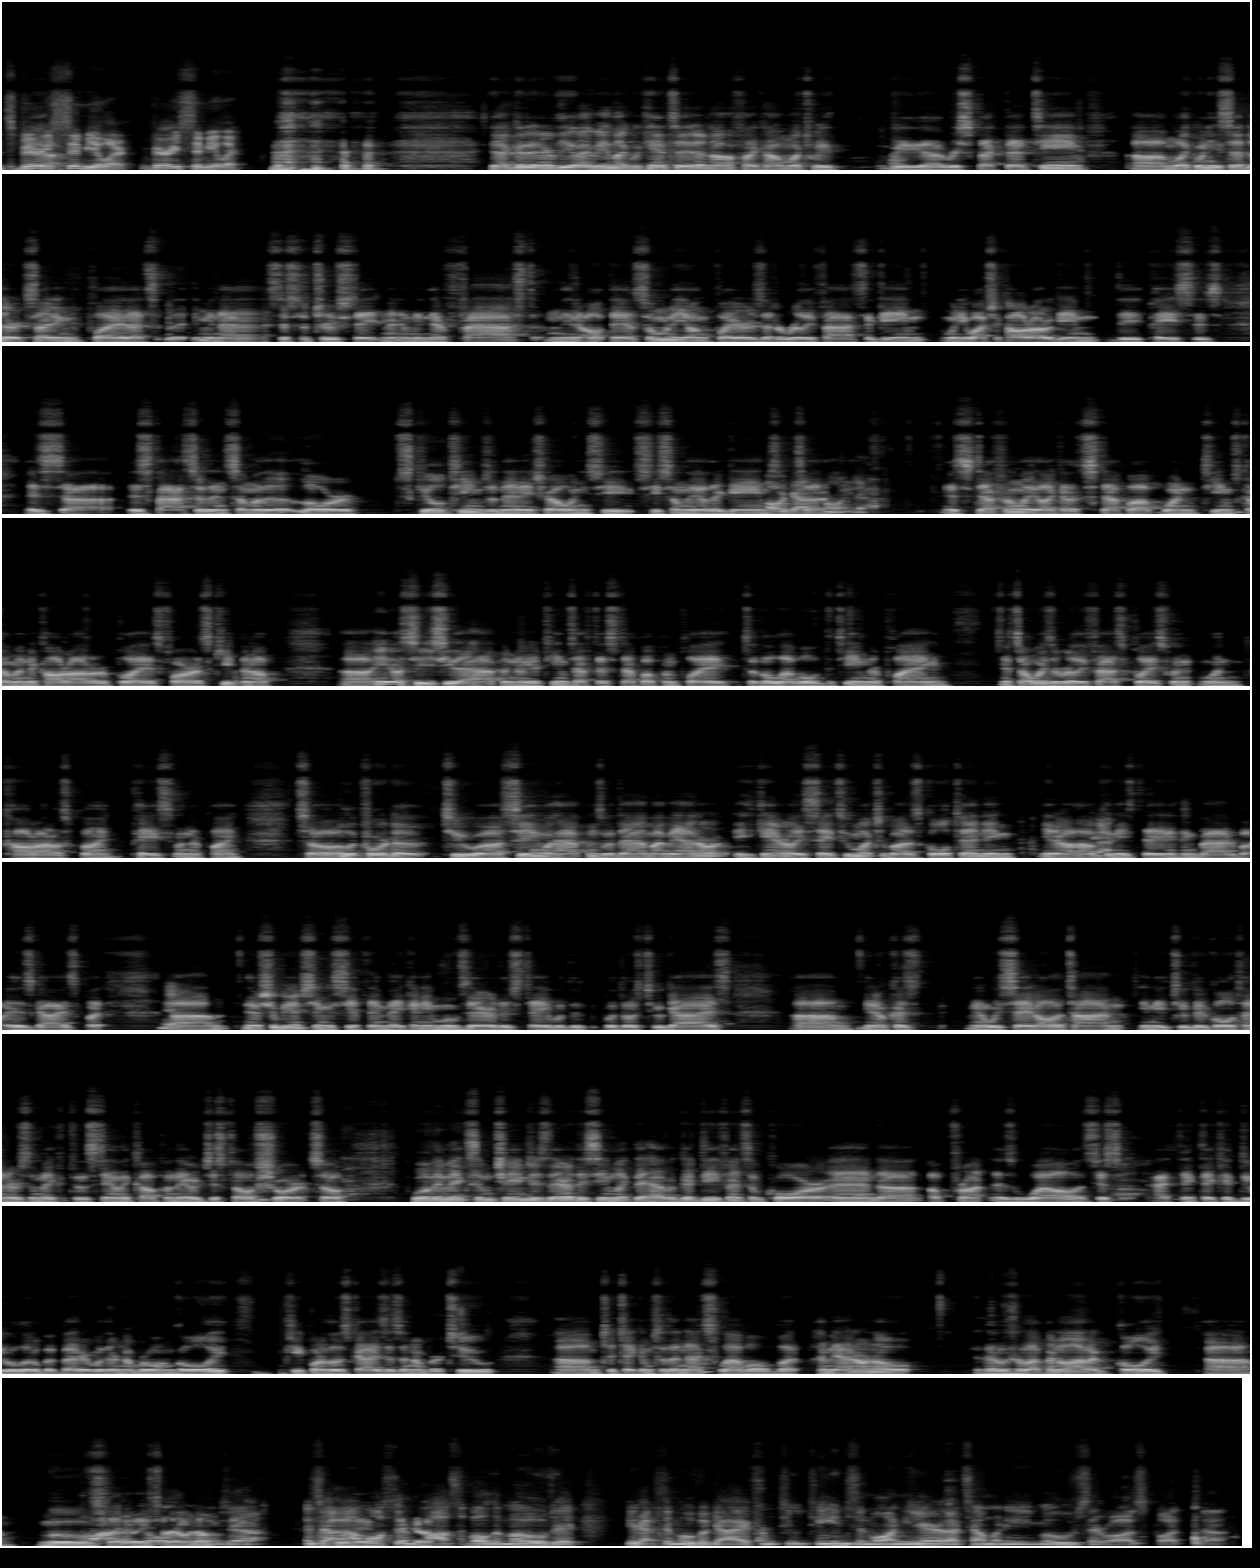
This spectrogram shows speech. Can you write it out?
It's very Yeah. similar. Very similar. yeah, good interview. I mean, like we can't say it enough, like how much we we uh, respect that team. Um, like when he said they're exciting to play, that's I mean that's just a true statement. I mean they're fast. I mean they have so many young players that are really fast. The game when you watch a Colorado game, the pace is is uh, is faster than some of the lower skilled teams in the NHL. When you see see some of the other games, Oh, It's, definitely, yeah. it's definitely like a step up when teams come into Colorado to play as far as keeping up. Uh, you know, see you see that happen when your teams have to step up and play to the level of the team they're playing, and it's always a really fast pace when when Colorado's playing pace when they're playing. So I look forward to to uh, seeing what happens with them. I mean, I don't he can't really say too much about his goaltending. You know, how Yeah. can he say anything bad about his guys? But Yeah. um, you know, it should be interesting to see if they make any moves there. They stay with the, with those two guys. Um, you know, because you know we say it all the time. You need two good goaltenders to make it to the Stanley Cup, and they just fell short. So, will they make some changes there? They seem like they have a good defensive corps and uh, up front as well. It's just I think they could do a little bit better with their number one goalie. Keep one of those guys as a number two um, to take them to the next level. But I mean, I don't know. There's been a lot of goalie um, moves A lot of lately. So I don't know. moves, yeah. It's almost impossible to move it. You'd have to move a guy from two teams in one year. That's how many moves there was. But uh,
